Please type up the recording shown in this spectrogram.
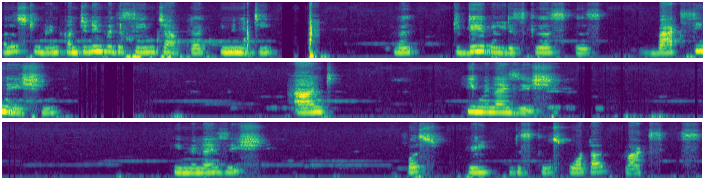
Hello student, continuing with the same chapter, immunity. Well, today we'll discuss is vaccination and immunization. Immunization. First, we'll discuss what are vaccines.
